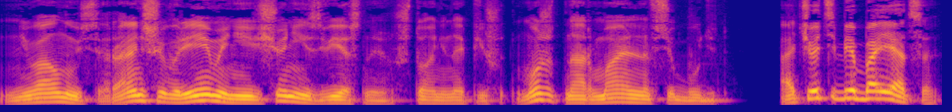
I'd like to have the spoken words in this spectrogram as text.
«Не волнуйся, раньше времени еще неизвестно, что они напишут. Может, нормально все будет». «А что тебе бояться?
